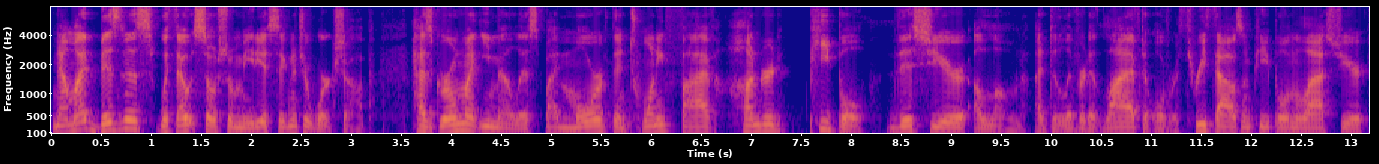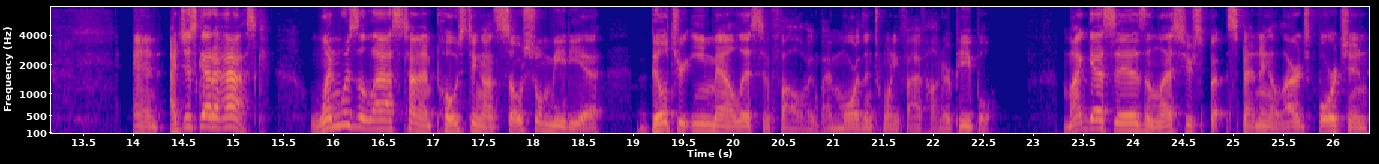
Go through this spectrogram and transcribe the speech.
Now, my business without social media signature workshop has grown my email list by more than 2,500 people this year alone. I delivered it live to over 3,000 people in the last year. And I just got to ask when was the last time posting on social media built your email list and following by more than 2,500 people? My guess is, unless you're sp- spending a large fortune,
